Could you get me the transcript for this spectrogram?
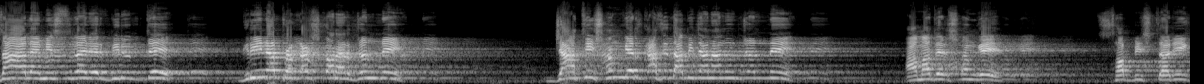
জালেম ইসরায়েলের বিরুদ্ধে ঘৃণা প্রকাশ করার জন্যে, জাতিসংঘের কাছে দাবি জানানোর জন্যে আমাদের সঙ্গে ছাব্বিশ তারিখ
